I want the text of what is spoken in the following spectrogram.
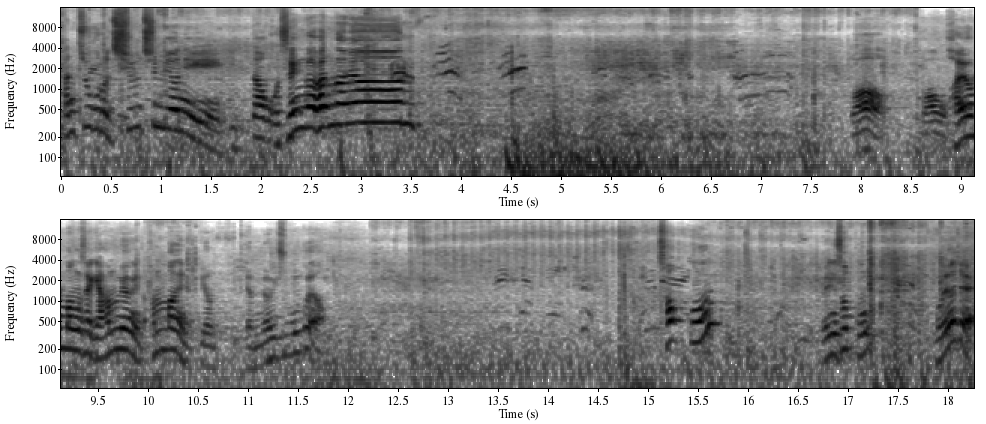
한쪽으로 치우친 면이 있다고 생각한다면 와우 와우 화염방사기 한 명이 한 방에 몇, 몇 명이 죽은 거야 석궁? 웬 석궁? 뭐야 쟤?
